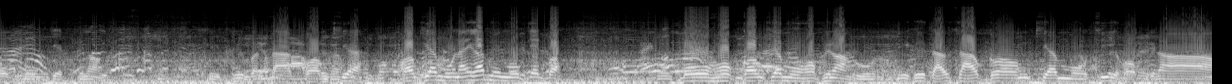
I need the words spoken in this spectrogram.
หกหมื่นเจ็ดพี่น้องนี่คือบรรดากองเชียร์กองเชียร์หมู่ไหนครับนี่หมู่เจ็ดบอกหมูหกกองเชียร์หมู่หกพี่น้องนี่คือสาวสาวกองเชียร์หมู่ที่หกพี่น้อง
